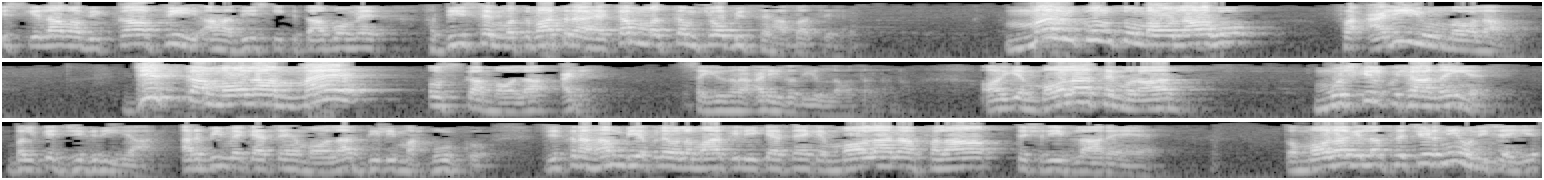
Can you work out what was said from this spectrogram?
اس کے علاوہ بھی کافی احادیث کی کتابوں میں حدیث سے متبادرہ ہے، کم از کم چوبیس صحابہ سے ہے۔ من کم تو مولا ہوں فلی ہوں مولا ہوں جس کا مولا میں، اس کا مولا علی، سیدنا علی رضی اللہ تعالیٰ اور یہ مولا سے مراد مشکل کشا نہیں ہے، بلکہ جگری یار۔ عربی میں کہتے ہیں مولا دلی محبوب کو۔ جس طرح ہم بھی اپنے علماء کے لیے کہتے ہیں کہ مولانا فلاں تشریف لا رہے ہیں۔ تو مولا کے لفظ سے چڑ نہیں ہونی چاہیے۔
